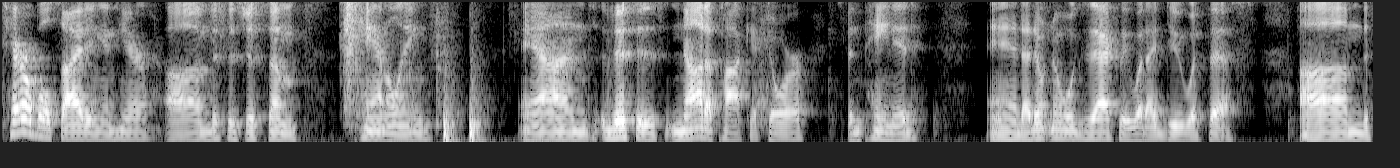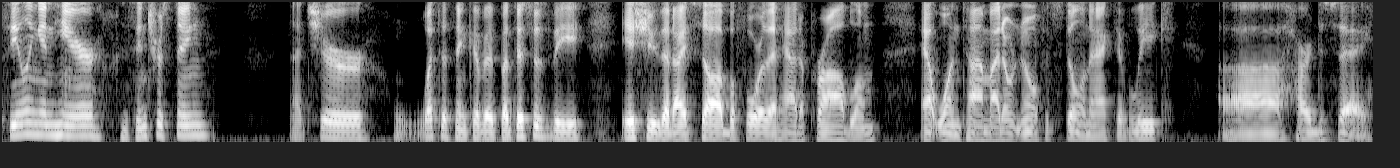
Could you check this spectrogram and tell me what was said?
Terrible siding in here. Um, this is just some paneling. And this is not a pocket door. It's been painted. And I don't know exactly what I'd do with this. Um, the ceiling in here is interesting. Not sure what to think of it, but this is the issue that I saw before that had a problem at one time. I don't know if it's still an active leak. Uh, hard to say.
